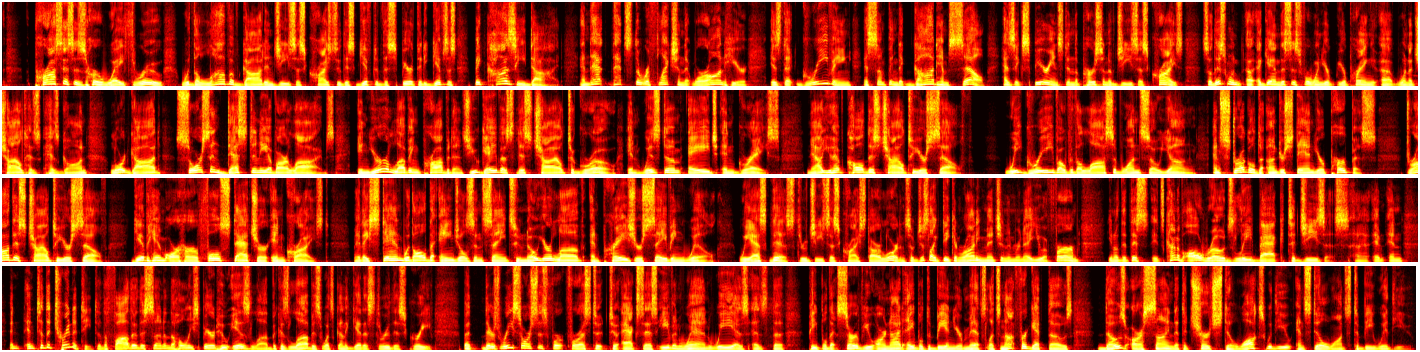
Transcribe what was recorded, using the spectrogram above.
processes her way through with the love of God and Jesus Christ through this gift of the Spirit that He gives us because He died. And that that's the reflection that we're on here is that grieving is something that God himself has experienced in the person of Jesus Christ. So this one uh, again this is for when you're you're praying uh, when a child has has gone, Lord God, source and destiny of our lives, in your loving providence, you gave us this child to grow in wisdom, age, and grace. Now you have called this child to yourself. We grieve over the loss of one so young and struggle to understand your purpose. Draw this child to yourself. Give him or her full stature in Christ. May they stand with all the angels and saints who know your love and praise your saving will. We ask this through Jesus Christ our Lord. And so, just like Deacon Ronnie mentioned, and Renee, you affirmed, you know that this it's kind of all roads lead back to Jesus uh, and and and and to the Trinity, to the Father, the Son, and the Holy Spirit, who is love, because love is what's going to get us through this grief. But there's resources for for us to to access, even when we, as as the people that serve you, are not able to be in your midst. Let's not forget those those are a sign that the church still walks with you and still wants to be with you.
